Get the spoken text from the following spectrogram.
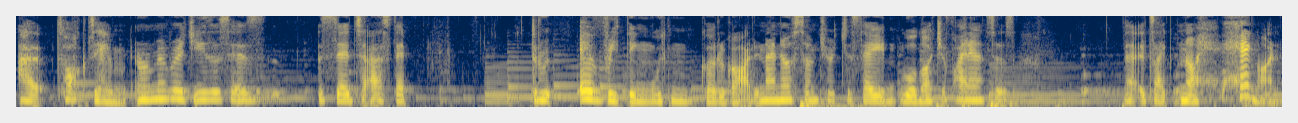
Uh, talk to Him. And remember, Jesus says said to us that through everything we can go to God. And I know some churches say, well, not your finances. It's like, no, hang on.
